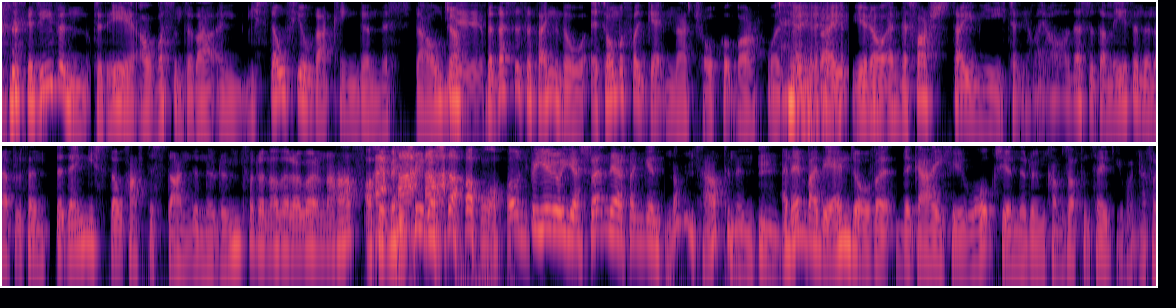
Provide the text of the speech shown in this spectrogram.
because even today I'll listen to that and you still feel that kind of nostalgia Yeah. but this is the thing though it's almost like getting a chocolate bar let's say right you know and the first time you eat it you're like oh this is amazing and everything. But then you still have to stand in the room for another hour and a half. Okay maybe not that long. But you know you're sitting there thinking nothing's happening. Mm. and then by the end of it the guy who locks you in the room comes up and said you were never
